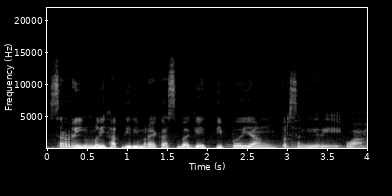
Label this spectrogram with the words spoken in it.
sering melihat diri mereka sebagai tipe yang tersendiri. Wah,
